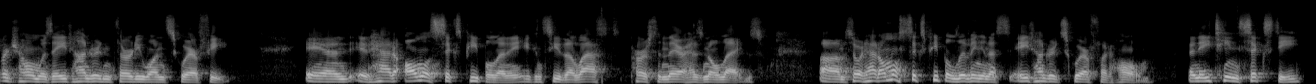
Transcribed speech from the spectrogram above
average home was 831 square feet. And it had almost six people in it. You can see the last person there has no legs. Um, so it had almost six people living in a 800 square foot home. In 1860,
